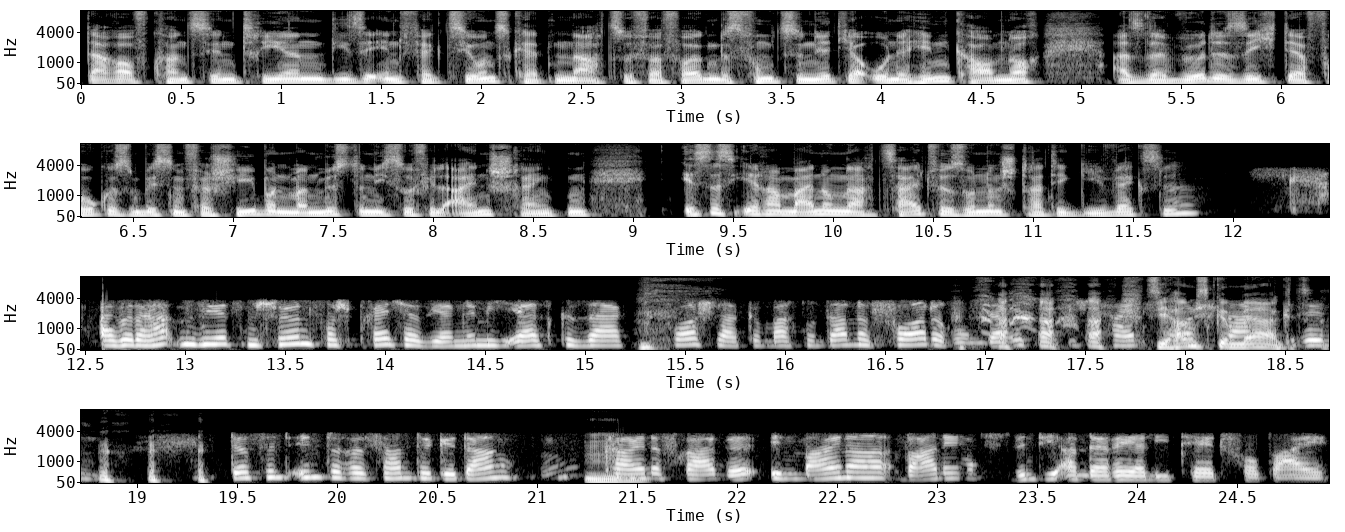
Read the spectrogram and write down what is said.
darauf konzentrieren, diese Infektionsketten nachzuverfolgen. Das funktioniert ja ohnehin kaum noch. Also da würde sich der Fokus ein bisschen verschieben und man müsste nicht so viel einschränken. Ist es Ihrer Meinung nach Zeit für so einen Strategiewechsel? Also da hatten Sie jetzt einen schönen Versprecher. Sie haben nämlich erst gesagt, einen Vorschlag gemacht und dann eine Forderung. Da ist kein Sie haben es gemerkt. Drin. Das sind interessante Gedanken, mhm. keine Frage. In meiner Wahrnehmung sind die an der Realität vorbei,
